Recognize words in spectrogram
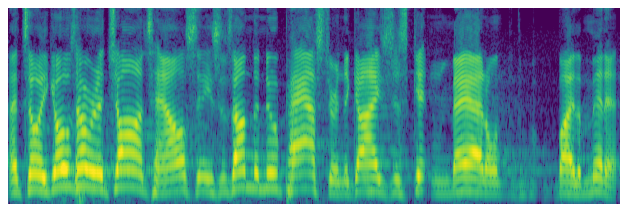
And so he goes over to John's house and he says, I'm the new pastor. And the guy's just getting mad on, by the minute.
